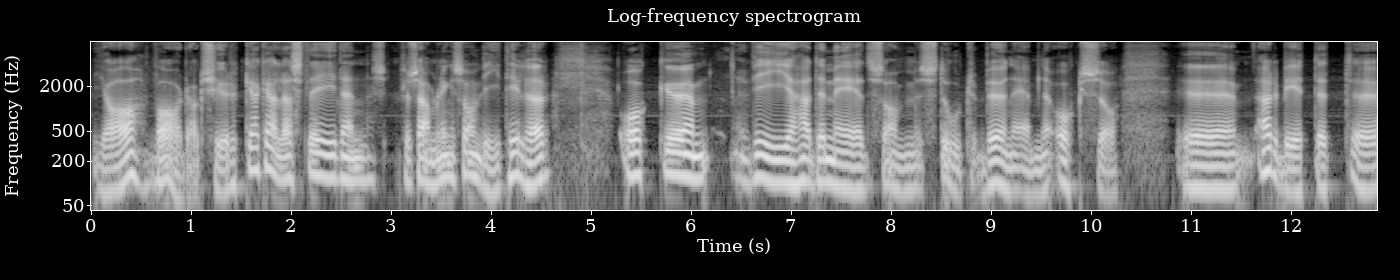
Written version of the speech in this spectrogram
Ja, vardagskyrka kallas det i den församling som vi tillhör. Och eh, vi hade med som stort böneämne också eh, arbetet eh,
